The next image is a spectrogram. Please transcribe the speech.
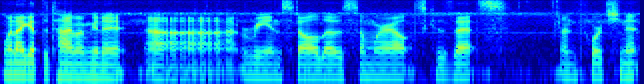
when I get the time, I'm going to uh, reinstall those somewhere else because that's unfortunate.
